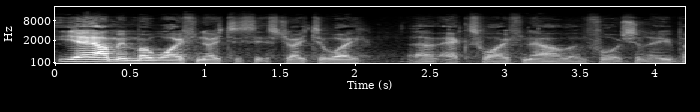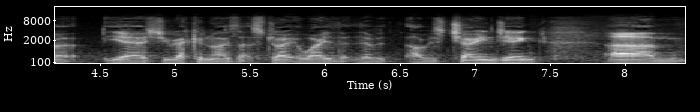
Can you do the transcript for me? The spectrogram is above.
Yeah, I mean, my wife noticed it straight away. Uh, ex-wife now, unfortunately, but yeah, she recognised that straight away that there, I was changing, um,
